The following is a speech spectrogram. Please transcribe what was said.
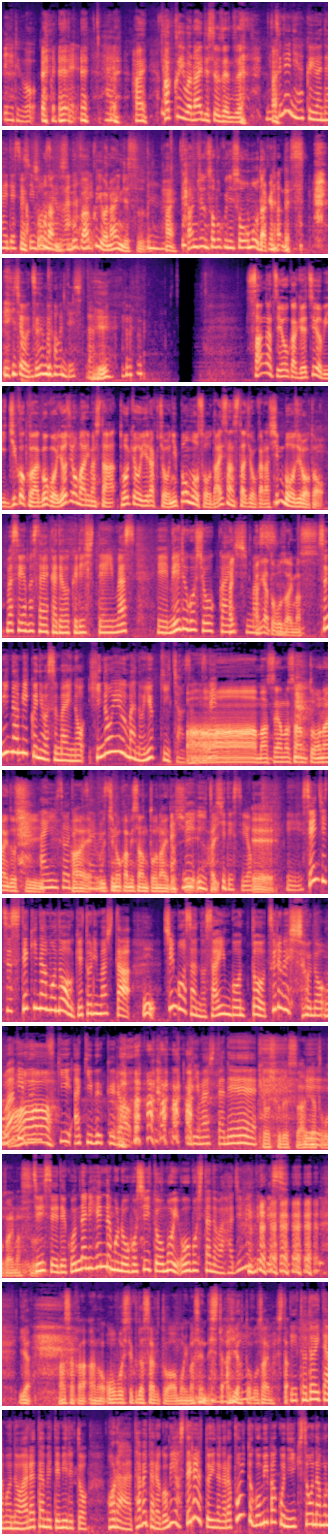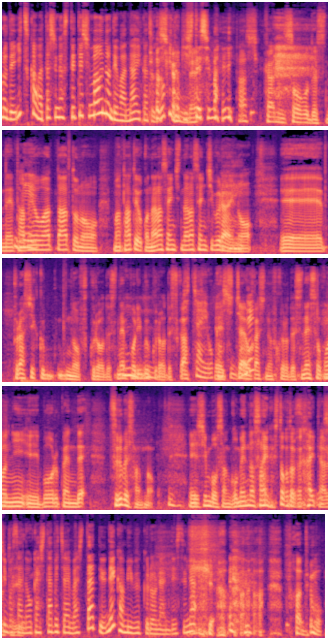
エールをはい、はい、悪意はないですよ全然 常に悪意はないです。そうなんです。僕悪意はないんです。はい、単純素朴にそう思うだけなんです。以上ズームオンでした。え？3月8日月曜日時刻は午後4時を回りました。東京有楽町日本放送第3スタジオから辛坊治郎と。増山さやかでお送りしています、えー、メールご紹介します、はい、ありがとうございます。杉並区にお住まいの日の湯馬のユッキーちゃんさんですね。ああ増山さんと同い年。はいそうでございます、はい、うちのかみさんと同い年、ね、いい年ですよ、はい、えー、えー、先日素敵なものを受け取りました。辛坊さんのサイン本と鶴瓶師匠のお詫び文付き空き袋ありましたね。恐縮です。ありがとうございます、えー、人生でこんなに変なものを欲しいと思い応募したのは初めてです。いや、まさかあの応募してくださるとは思いませんでした。ありがとうございました。で届いたものを改めて見ると、ほら食べたらゴミは捨てると言いながらポイントゴミ箱に行きそうなものでいつか私が捨ててしまうのではないかとドキドキしてしまい。確かにそうですね。食べ終わった後の、まあ縦横7センチ7センチぐらいの、はい、えー、プラスチックの袋ですね。ポリ袋ですか。うんうん、ちっちゃいお菓子、の袋ですね。そこに、えー、ボールペンで鶴瓶さんの、えー、辛坊さんごめんなさいの一言が書いてある辛坊さんのお菓子食べちゃいましたっていうね紙袋なんですが。いや まあでも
